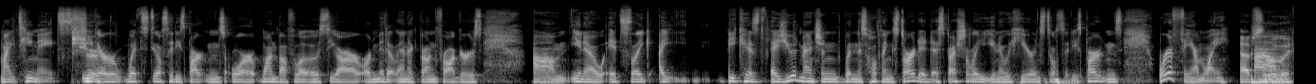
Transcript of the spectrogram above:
my teammates, Sure. either with Steel City Spartans or One Buffalo OCR or Mid Atlantic Bone Froggers. Um, you know, it's like I because as you had mentioned when this whole thing started, especially you know here in Steel City Spartans, we're a family. Absolutely. Um,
